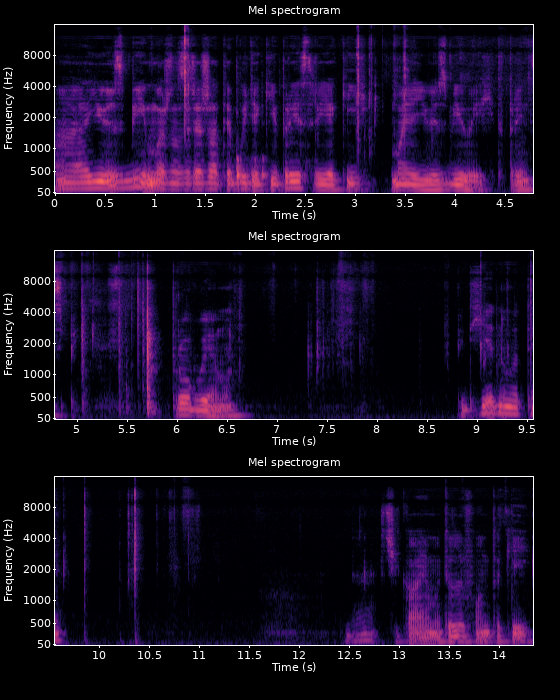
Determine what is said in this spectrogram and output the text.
USB можна заряджати будь-який пристрій, який має USB-вихід, в принципі. Пробуємо під'єднувати. Чекаємо, телефон такий.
